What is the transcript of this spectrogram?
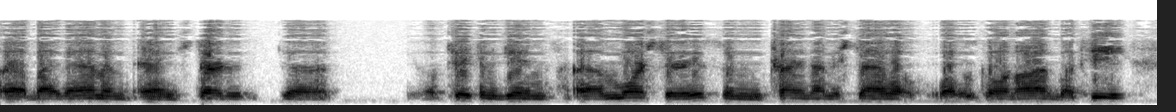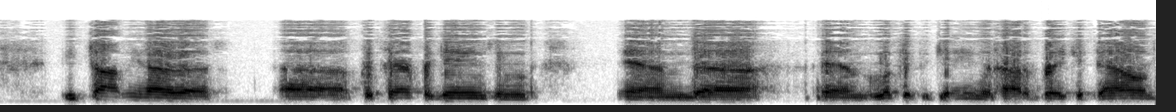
uh, by then and, and started, uh, you know, taking the game, uh, more serious and trying to understand what, what was going on. But he, he taught me how to, uh, prepare for games and, and, uh, and look at the game and how to break it down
